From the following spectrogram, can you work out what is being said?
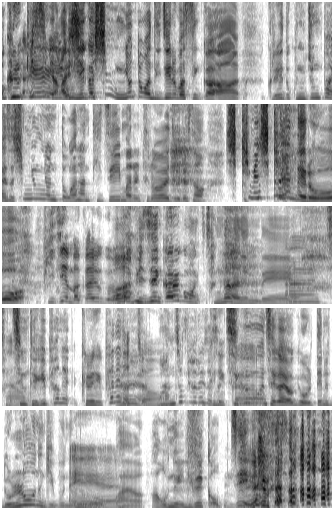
어 그렇게 열심히 아니 얘가 16년 동안 DJ를 봤으니까 아 그래도 공중파에서 16년 동안 한 DJ 말을 들어야지 이래서 시키면 시키는 대로 BGM 막 깔고 어 BGM 깔고 막 장난 아니었는데 아, 참. 지금 되게 편해. 그러니까 편해졌죠. 네, 완전 편해졌어요. 그러니까요. 지금은 제가 여기 올 때는 놀러 오는 기분으로 예. 와요. 아 오늘 읽을 거 없지? 네. 이러면서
